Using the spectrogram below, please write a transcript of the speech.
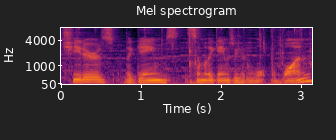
cheaters, the games, some of the games we had won,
